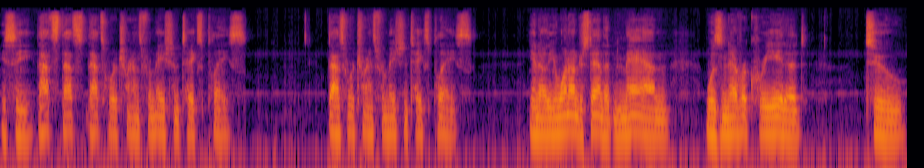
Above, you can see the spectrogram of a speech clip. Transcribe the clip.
You see, that's, that's, that's where transformation takes place. That's where transformation takes place. You know, you want to understand that man was never created to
